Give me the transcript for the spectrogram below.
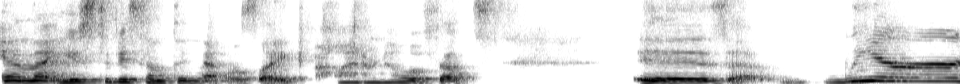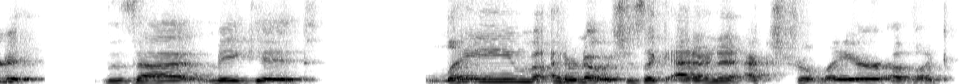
And that used to be something that was like, oh, I don't know if that's is weird. Does that make it lame? I don't know. It's just like adding an extra layer of like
